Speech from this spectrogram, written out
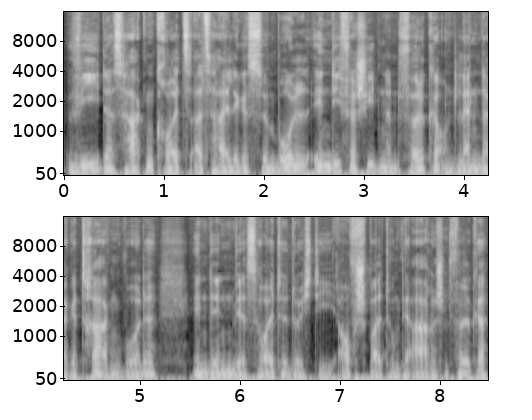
wie das Hakenkreuz als heiliges Symbol in die verschiedenen Völker und Länder getragen wurde, in denen wir es heute durch die Aufspaltung der arischen Völker,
